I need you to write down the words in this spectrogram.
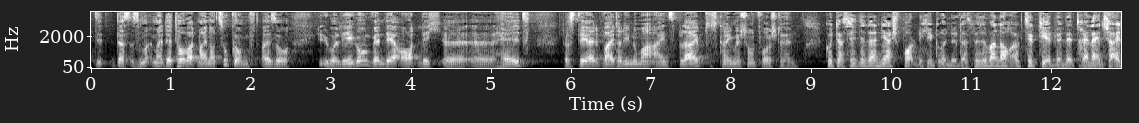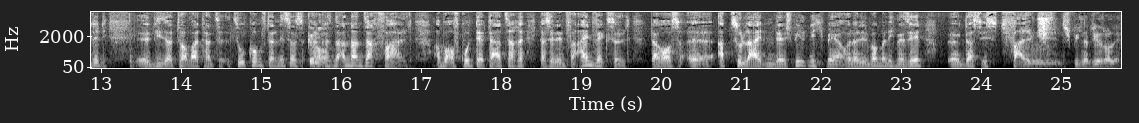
die, das ist immer der Torwart meiner Zukunft. Also die Überlegung, wenn der ordentlich äh, äh, hält, dass der weiter die Nummer eins bleibt, das kann ich mir schon vorstellen. Gut, das hätte dann ja sportliche Gründe. Das müsse man auch akzeptieren. Wenn der Trainer entscheidet, äh, dieser Torwart hat Zukunft, dann ist das, Genau. hat das einen anderen Sachverhalt. Aber aufgrund der Tatsache, dass er den Verein wechselt, daraus äh, abzuleiten, der spielt nicht mehr oder den wollen wir nicht mehr sehen, äh, das ist falsch. Das spielt natürlich eine Rolle.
